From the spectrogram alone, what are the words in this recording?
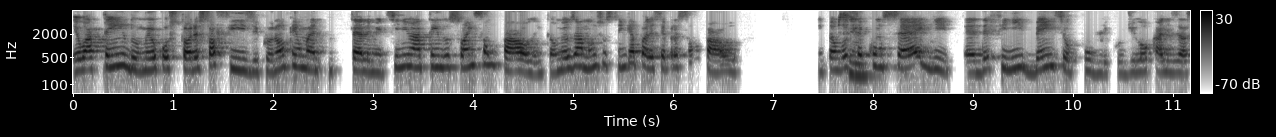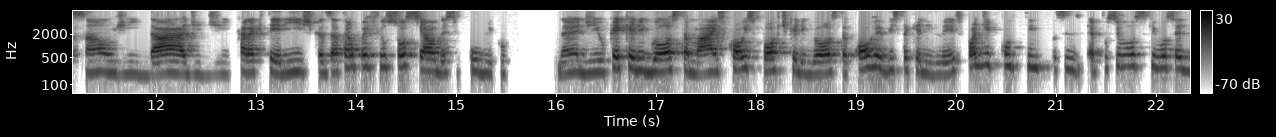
eu atendo, meu consultório é só físico, eu não tenho uma telemedicina e eu atendo só em São Paulo. Então, meus anúncios têm que aparecer para São Paulo. Então, você Sim. consegue é, definir bem seu público de localização, de idade, de características, até o perfil social desse público, né? De o que, que ele gosta mais, qual esporte que ele gosta, qual revista que ele lê. Você pode, assim, é possível que você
